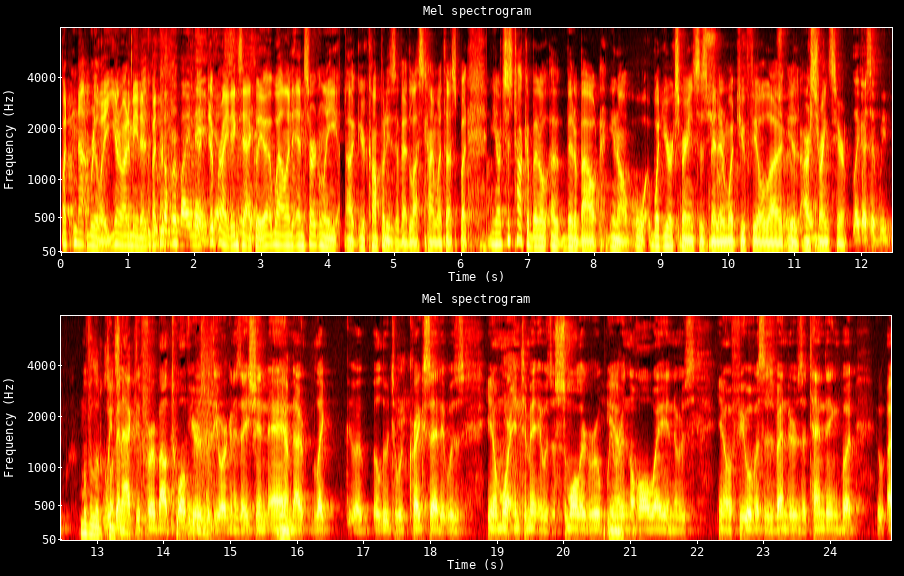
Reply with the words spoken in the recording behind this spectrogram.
but not really. You know what I mean? But Newcomer by name, yes. right? Exactly. Uh, Well, and, and certainly uh, your companies have had less time with us. But you know, just talk a bit a bit about you know what your experience has been and what you feel uh, is our strengths here. Like I said, we Move a little We've been active for about 12 years with the organization, and I like uh, allude to what Craig said. It was you know more intimate. It was a smaller group. We Yeah. were in the hallway, and there was you know a few of us as vendors attending, but. I,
